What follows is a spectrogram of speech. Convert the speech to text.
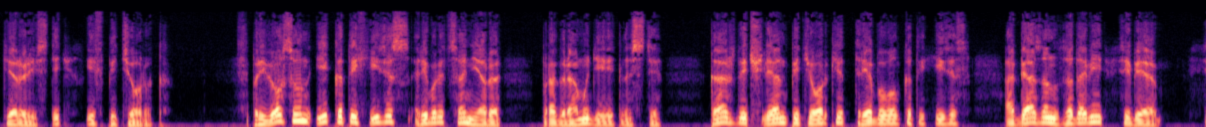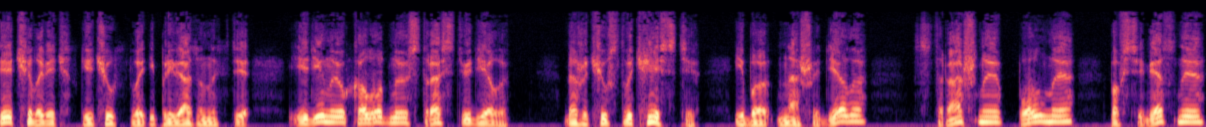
террористических пятерок. Привез он и катехизис революционера, программу деятельности. Каждый член пятерки требовал катехизис, обязан задавить в себе все человеческие чувства и привязанности единую холодную страстью дела, даже чувство чести, ибо наше дело — страшное, полное, повсеместное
